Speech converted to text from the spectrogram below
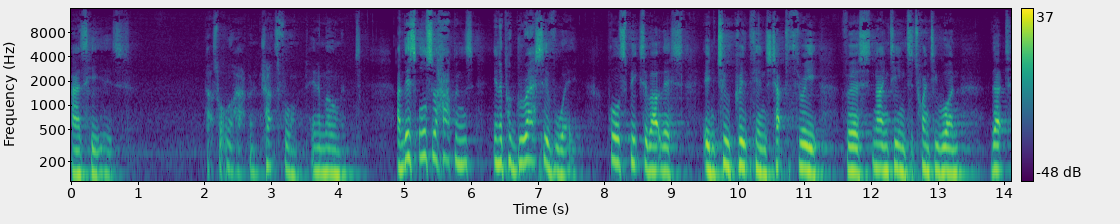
as he is. That's what will happen, transformed in a moment. And this also happens in a progressive way. Paul speaks about this in 2 Corinthians chapter 3 verse 19 to 21 that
